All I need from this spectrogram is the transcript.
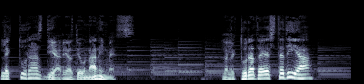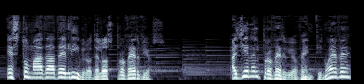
Lecturas Diarias de Unánimes. La lectura de este día es tomada del libro de los Proverbios. Allí en el Proverbio 29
